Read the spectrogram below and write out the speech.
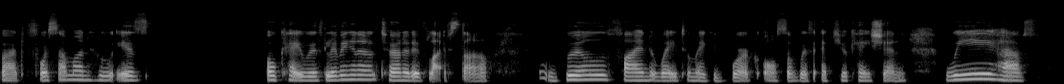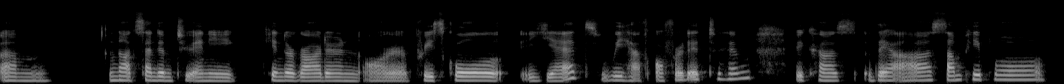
But for someone who is okay with living an alternative lifestyle will find a way to make it work also with education. We have um, not sent him to any kindergarten or preschool yet. We have offered it to him because there are some people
